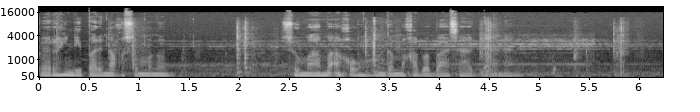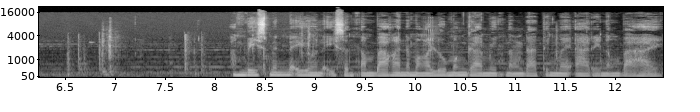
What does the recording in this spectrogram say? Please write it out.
Pero hindi pa rin ako sumunod. Sumama ako hanggang makababa sa hagdanan. Ang basement na iyon ay isang tambakan ng mga lumang gamit ng dating may-ari ng bahay.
